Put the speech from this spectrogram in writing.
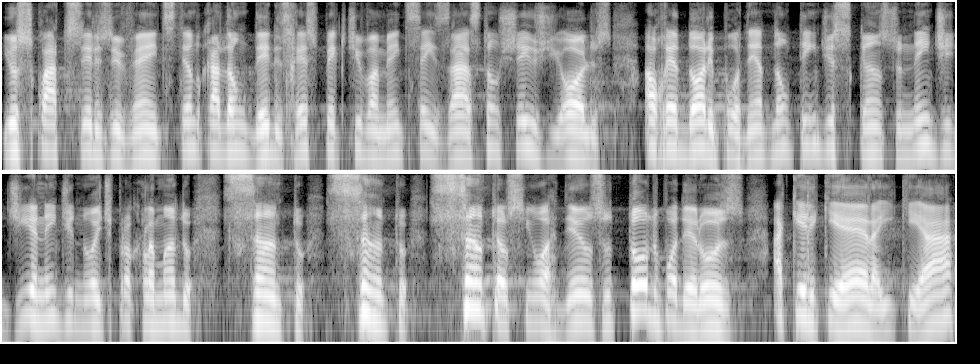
e os quatro seres viventes, tendo cada um deles respectivamente seis asas, estão cheios de olhos, ao redor e por dentro, não tem descanso, nem de dia nem de noite, proclamando, santo, santo, santo é o Senhor Deus, o Todo-Poderoso, aquele que era e que há,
